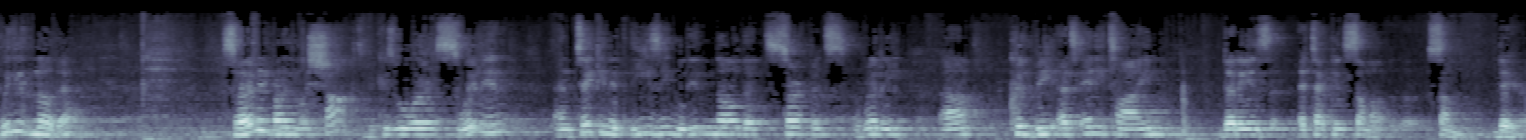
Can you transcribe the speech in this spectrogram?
We didn't know that. So everybody was shocked because we were swimming and taking it easy. We didn't know that serpents really uh, could be at any time that is attacking some, uh, some there.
